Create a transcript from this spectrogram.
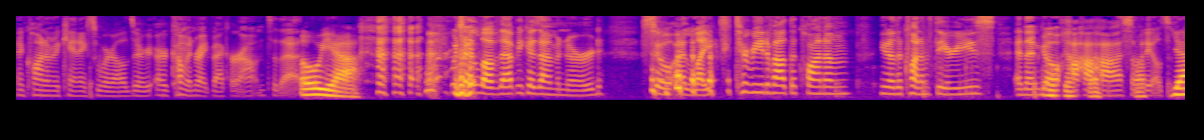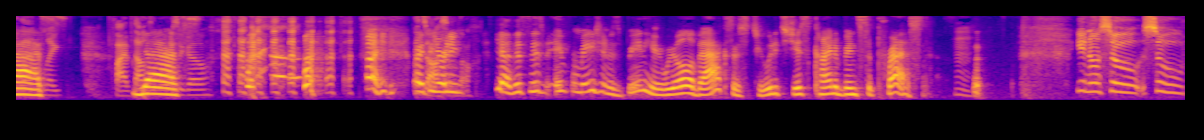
and quantum mechanics worlds are, are coming right back around to that. Oh yeah, which I love that because I'm a nerd, so I like to read about the quantum, you know, the quantum theories, and then go, oh, ha ha ha, somebody else, yes, like five thousand yes. years ago. right, right. Awesome, already, yeah, this is information has been here. We all have access to it. It's just kind of been suppressed. Hmm. You know, so so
